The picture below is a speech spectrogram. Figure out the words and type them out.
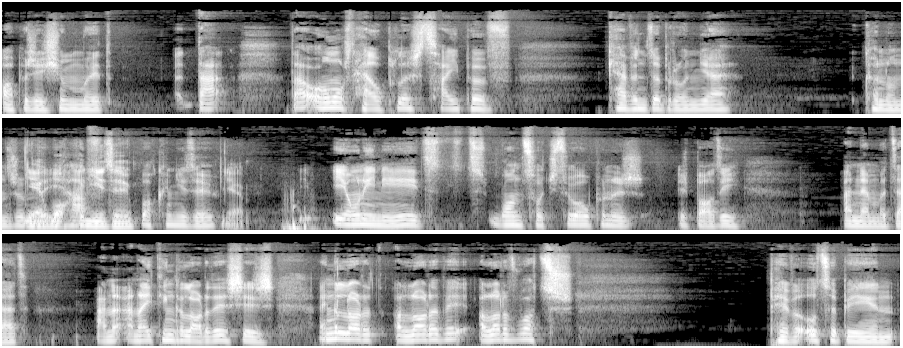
opposition with that that almost helpless type of Kevin De Bruyne conundrum. Yeah, what you can you do? What can you do? Yeah, he only needs one touch to open his, his body, and then we're dead. And and I think a lot of this is I think a lot of a lot of it a lot of what's pivotal to being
